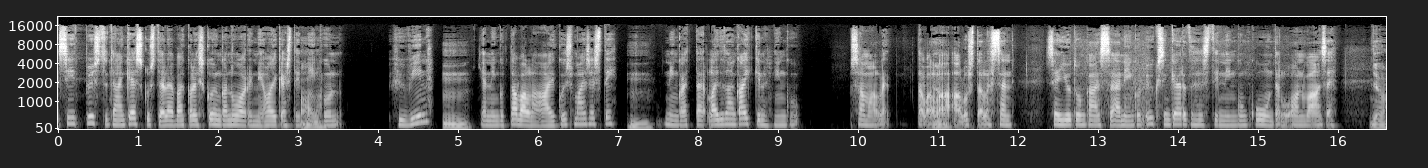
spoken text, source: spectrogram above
siitä pystytään keskustelemaan, vaikka olisi kuinka nuori, niin oikeasti Aivan. niin kuin hyvin mm, ja niin kuin tavallaan aikuismaisesti. mm, Niin kuin, että laitetaan kaikki nyt niin kuin samalle tavallaan Joo. alustalle sen, sen jutun kanssa ja niin kuin yksinkertaisesti niin kuin kuuntelu on vaan se joo,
